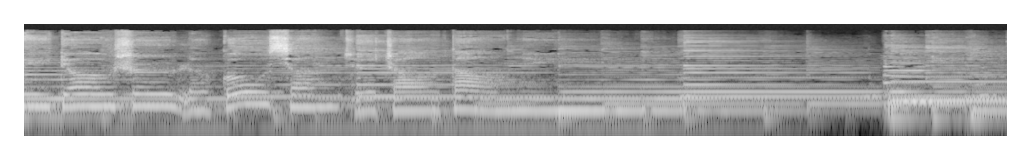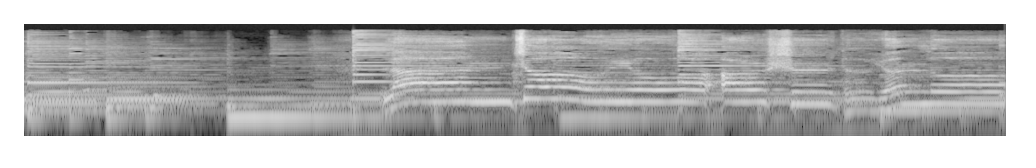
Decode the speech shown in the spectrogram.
已丢失了故乡，却找到你。兰州有我儿时的院落，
